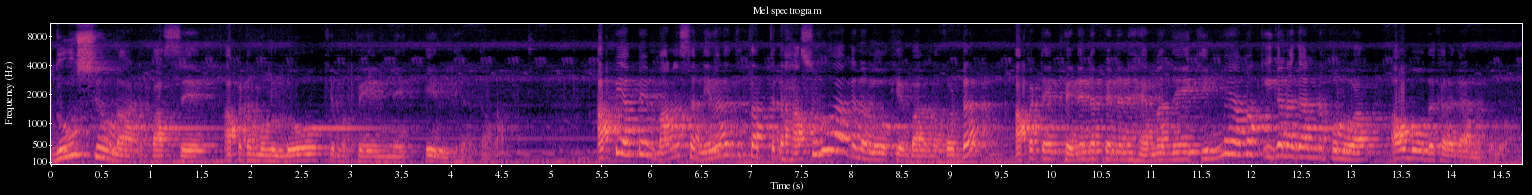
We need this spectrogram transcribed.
දූෂ්‍ය වුණාට පස්සේ අපට මුළු ලෝකෙම පේන්නේ ඒ විදිහට තමයි. අපි අපේ මනස නිවැරදි තත්ත්වයට හසුරුවාගෙන ලෝකය බලනකොට අපට පෙනෙන පෙනෙන හැම දෙයකින්ම යමක් ඉගෙන ගන්න පුළුවන් අවබෝධ කර ගන්න පුළුවන්.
